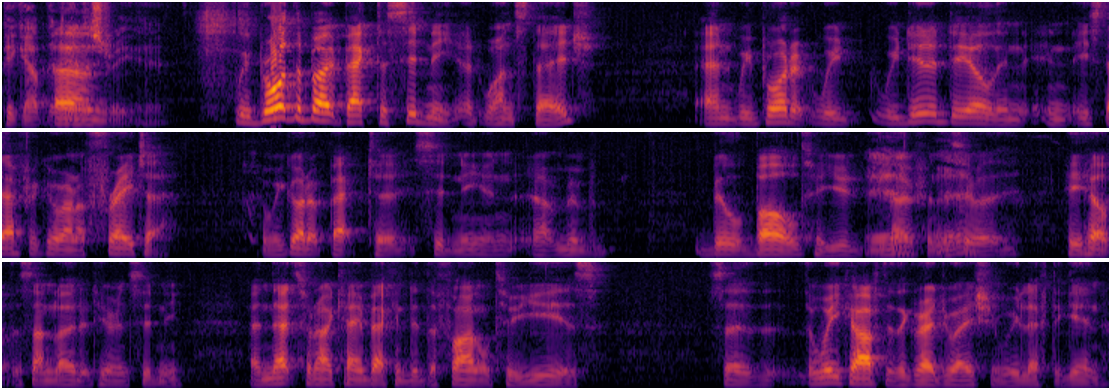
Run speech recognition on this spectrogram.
pick up the dentistry? Um, yeah. We brought the boat back to Sydney at one stage, and we brought it. We we did a deal in, in East Africa on a freighter, and we got it back to Sydney. And I remember Bill Bold, who you know from the yeah. he helped us unload it here in Sydney, and that's when I came back and did the final two years. So the, the week after the graduation, we left again.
